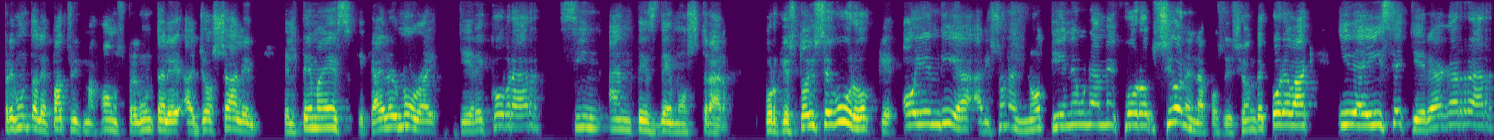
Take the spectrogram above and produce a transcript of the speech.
Pregúntale a Patrick Mahomes, pregúntale a Josh Allen. El tema es que Kyler Murray quiere cobrar sin antes demostrar porque estoy seguro que hoy en día Arizona no tiene una mejor opción en la posición de quarterback y de ahí se quiere agarrar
